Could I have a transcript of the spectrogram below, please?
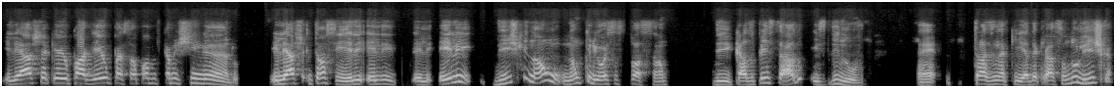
Ele acha que eu paguei o pessoal para ficar me xingando. Ele acha, então assim, ele, ele, ele, ele diz que não, não criou essa situação de caso pensado, isso de novo, é, trazendo aqui a declaração do Lisca,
